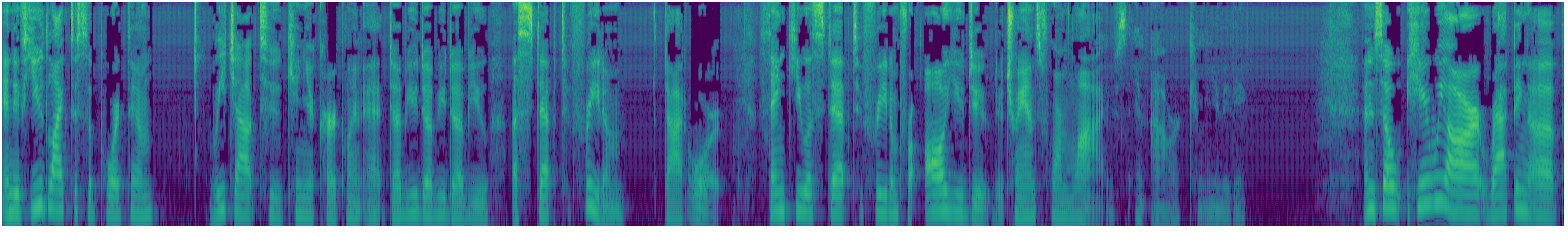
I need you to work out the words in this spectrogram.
And if you'd like to support them, reach out to Kenya Kirkland at www.asteptofreedom.org. Thank you, A Step to Freedom, for all you do to transform lives in our community. And so here we are wrapping up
